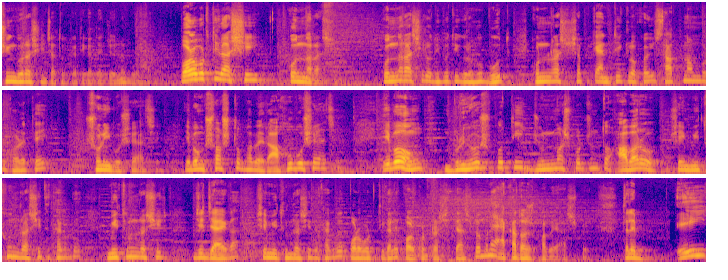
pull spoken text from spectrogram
সিংহ রাশির জাতক জাতিকাদের জন্য বলব পরবর্তী রাশি কন্যা রাশি। কন্যা রাশির অধিপতি গ্রহ বুধ কন্যা রাশি সাপেক্ষে অ্যান্টিক লকই সাত নম্বর ঘরেতে শনি বসে আছে এবং ষষ্ঠভাবে রাহু বসে আছে এবং বৃহস্পতি জুন মাস পর্যন্ত আবারও সেই মিথুন রাশিতে থাকবে। মিথুন রাশির যে জায়গা, সেই মিথুন রাশিতে থাকবে, পরবর্তীকালে কর্কট রাশিতে আসবে মানে একাদশভাবে আসবে। তাহলে এই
